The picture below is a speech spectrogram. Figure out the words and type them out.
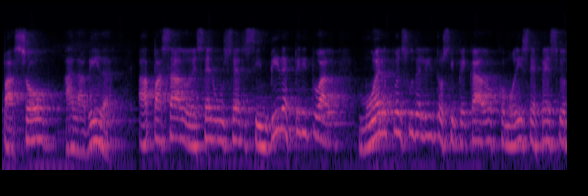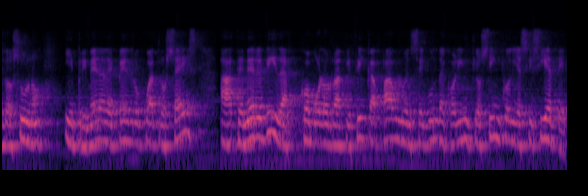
pasó a la vida. Ha pasado de ser un ser sin vida espiritual muerto en sus delitos y pecados, como dice Efesios 2.1 y Primera de Pedro 4.6, a tener vida, como lo ratifica Pablo en 2 Corintios 5.17,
